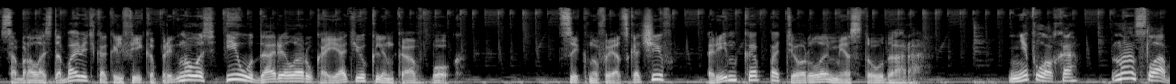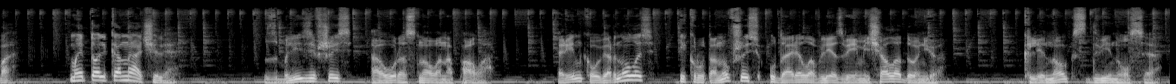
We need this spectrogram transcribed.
Собралась добавить, как эльфийка пригнулась и ударила рукоятью клинка в бок. Цыкнув и отскочив, Ринка потерла место удара. «Неплохо, но слабо. Мы только начали». Сблизившись, аура снова напала. Ринка увернулась и, крутанувшись, ударила в лезвие меча ладонью. Клинок сдвинулся —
